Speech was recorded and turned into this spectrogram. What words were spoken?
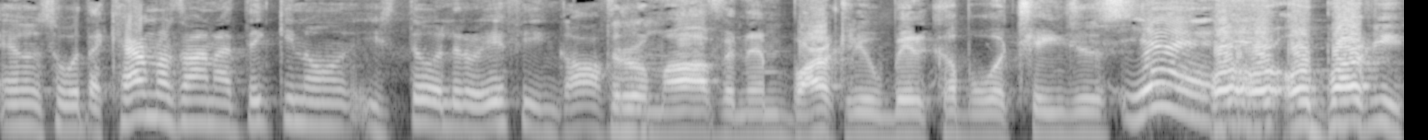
And so with the cameras on, I think you know he's still a little iffy in golf. Threw him off, and then Barkley made a couple of changes. Yeah, Or, or, or Barkley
